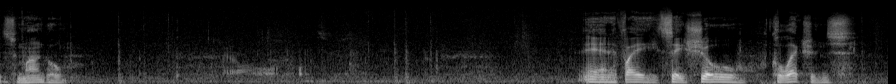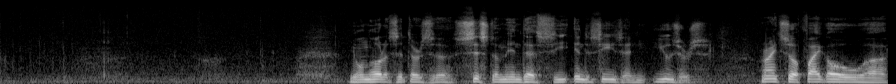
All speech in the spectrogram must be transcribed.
it's Mongo. And if I say show collections, you'll notice that there's a system index, indices and users. All right, so if I go uh,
